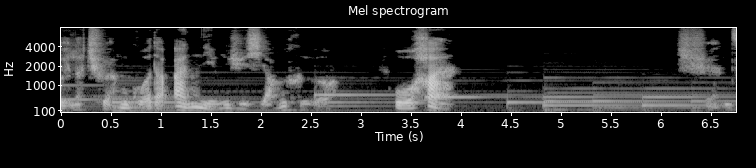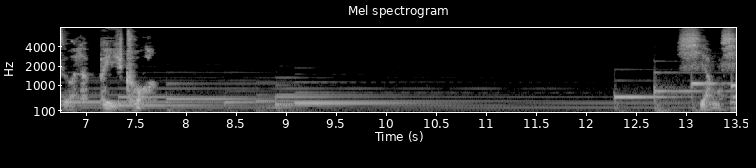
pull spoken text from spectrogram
为了全国的安宁与祥和，武汉选择了悲壮。相信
